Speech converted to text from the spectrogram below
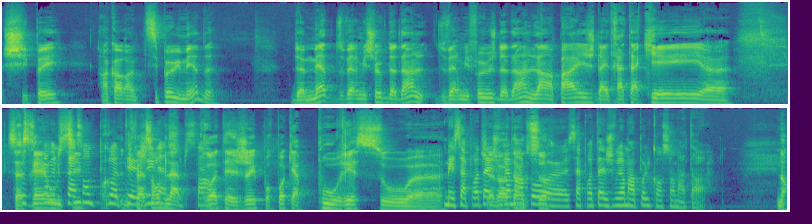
chippée encore un petit peu humide, de mettre du vermifuge dedans, du vermifuge dedans l'empêche d'être attaqué. euh, ça, serait comme une aussi façon de protéger une façon la de la substance. protéger pour pas qu'elle pourrisse ou. euh, Mais ça protège vraiment pas, ça. euh, ça protège vraiment pas le consommateur. Non.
